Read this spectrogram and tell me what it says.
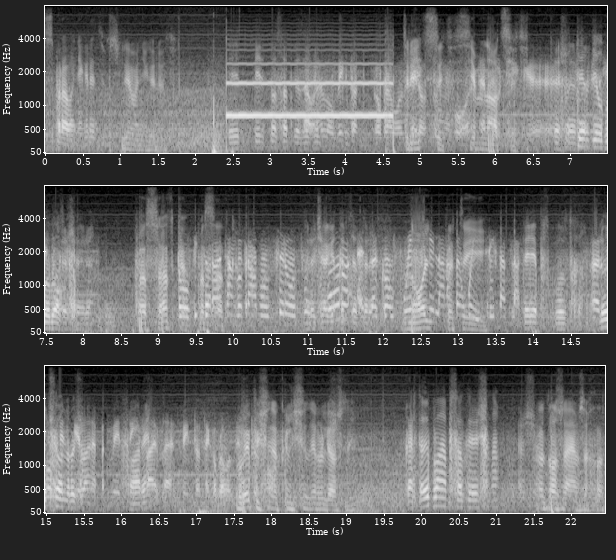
Справа не горят. Слева не горят. Перед, перед посадкой завод. 30, 17. Твердил Бабах. Посадка, посадка. Рычаги 0 ПТИ. Перепуск воздуха. Лючон, ручон. Фары. Выпущен, включен и. Карта выполнена, посадка решена. Хорошо. Продолжаем заход.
